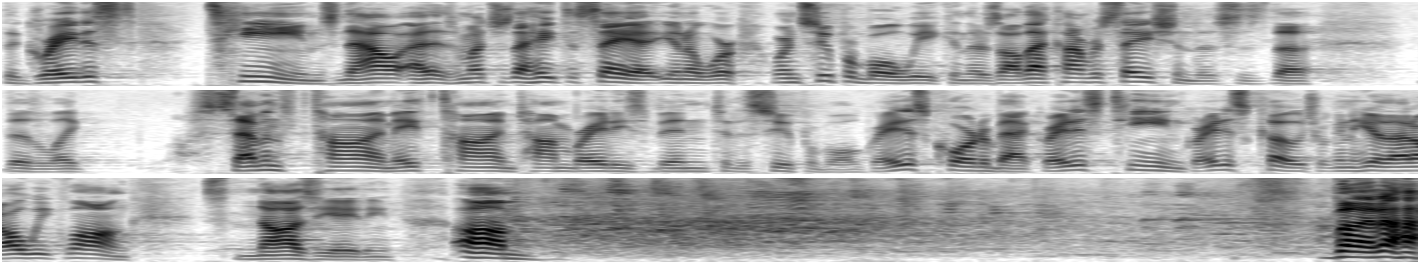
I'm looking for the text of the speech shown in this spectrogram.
the greatest teams. Now, as much as I hate to say it, you know, we're, we're in Super Bowl week and there's all that conversation. This is the, the like seventh time, eighth time Tom Brady's been to the Super Bowl. Greatest quarterback, greatest team, greatest coach. We're going to hear that all week long. It's nauseating. Um, but, uh,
